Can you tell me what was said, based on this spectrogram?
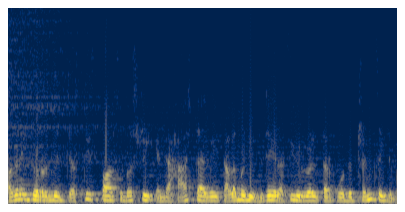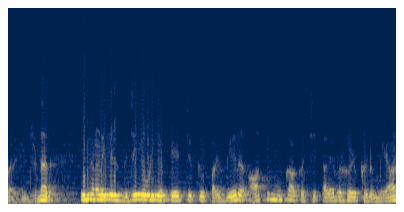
அதனைத் தொடர்ந்து ஜஸ்டிஸ் பார் சுபஸ்ரீ என்ற ஹேஷ்டேகை தளபதி விஜய் ரசிகர்கள் தற்போது ட்ரெண்ட் செய்து வருகின்றனர். இந்த நிலையில் விஜயுடைய பேச்சுக்கு பல்வேறு அதிமுக கட்சி தலைவர்கள் கடுமையான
